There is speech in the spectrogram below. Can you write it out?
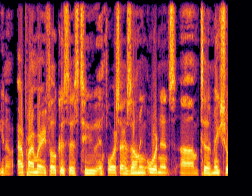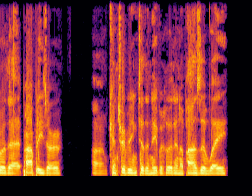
you know our primary focus is to enforce our zoning ordinance um, to make sure that properties are um, contributing to the neighborhood in a positive way.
